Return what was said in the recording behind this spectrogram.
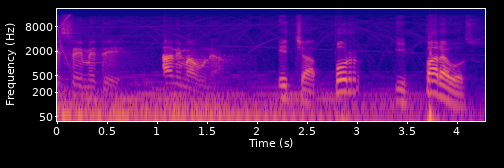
SMT, Anima Una. Hecha por y para vos.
